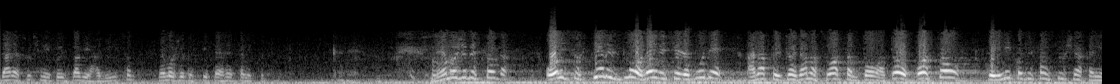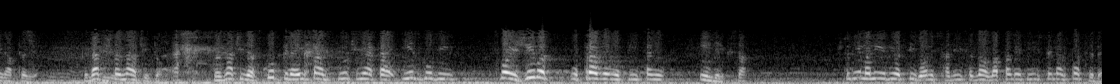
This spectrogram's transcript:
danas učenje koji zbavi hadisom, ne može bez tih fehresa nikuda. Ne može bez toga. Oni su htjeli zlo, najveće da bude, a napravi to je danas u osam toma. To je posao koji niko od islamskih učenjaka nije napravio. Znate što znači to? To znači da skupina islamskih učenjaka izgubi svoj život u pravljenju pisanju indeksa. Što njima nije bio cilj, oni su hadisa znali na pamet i nisu imali potrebe.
